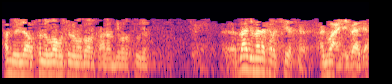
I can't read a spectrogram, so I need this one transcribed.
الحمد لله وصلى الله وسلم وبارك على عبده ورسوله. بعد ما ذكر الشيخ أنواع العبادة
